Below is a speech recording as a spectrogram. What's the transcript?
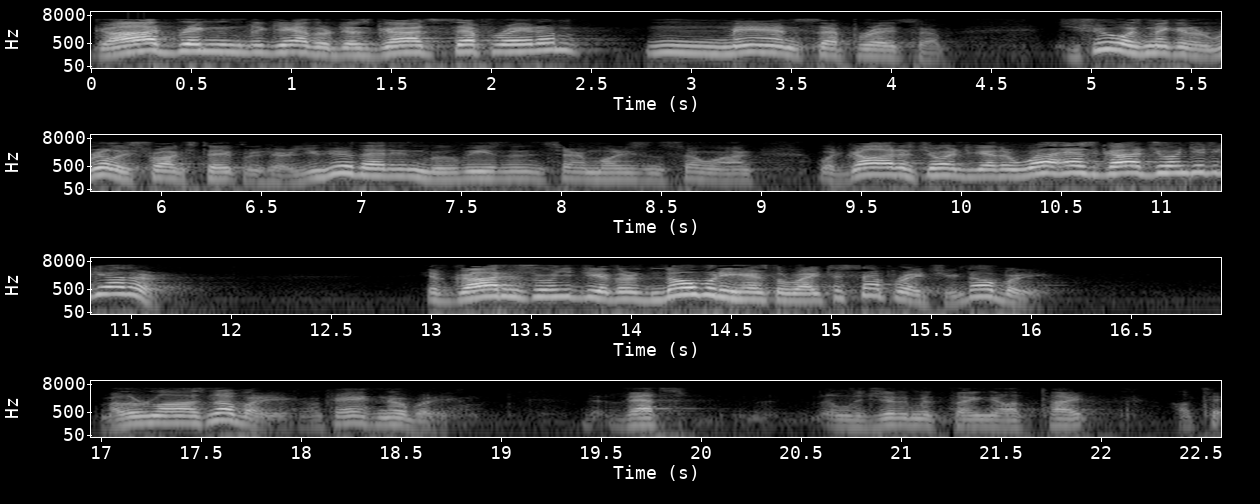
God brings them together. Does God separate them? Hmm, man separates them. Yeshua is making a really strong statement here. You hear that in movies and in ceremonies and so on. What God has joined together, well, has God joined you together? If God has joined you together, nobody has the right to separate you. Nobody. Mother-in-law is nobody. Okay, nobody. That's a legitimate thing. I'll type. I'll t-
